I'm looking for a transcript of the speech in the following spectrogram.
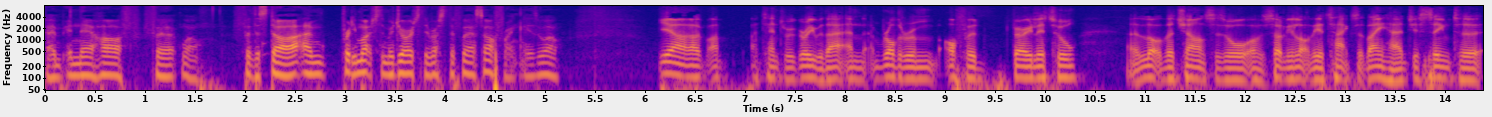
um, in their half for well for the start, and pretty much the majority of the rest of the first half, frankly, as well. Yeah, I, I, I tend to agree with that. And Rotherham offered very little. A lot of the chances, or, or certainly a lot of the attacks that they had, just seemed to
